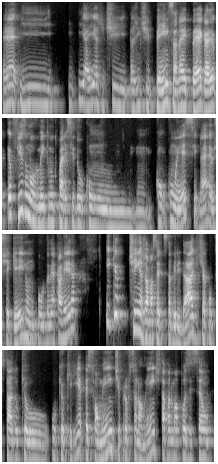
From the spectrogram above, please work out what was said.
É, e e, aí a gente, a gente pensa, né, e pega. Eu, eu fiz um movimento muito parecido com, com, com esse, né? Eu cheguei num ponto da minha carreira e que eu tinha já uma certa estabilidade, tinha conquistado o que eu, o que eu queria pessoalmente, profissionalmente, estava numa posição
